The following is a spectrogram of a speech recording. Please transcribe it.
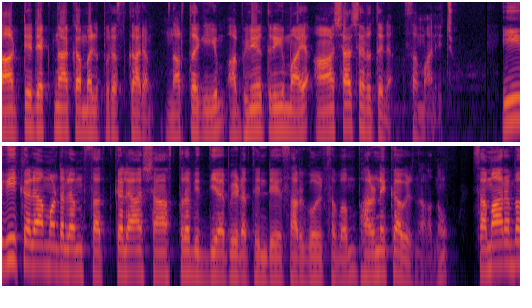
നാട്യരത്ന കമൽ പുരസ്കാരം നർത്തകിയും അഭിനേത്രിയുമായ ആശാ ശരത്തിന് സമ്മാനിച്ചു. ഇ വി കലാമണ്ഡലം സത്കല ശാസ്ത്ര വിദ്യാപീഠത്തിന്റെ സർഗോത്സവം ഭരണിക്കാവിൽ നടന്നു. സമാരംഭ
